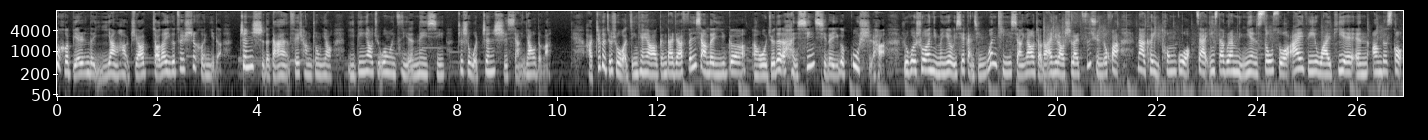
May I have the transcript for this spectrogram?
用和别人的一样哈，只要找到一个最适合你真实的答案非常重要，一定要去问问自己的内心，这是我真实想要的吗？好，这个就是我今天要跟大家分享的一个呃，我觉得很新奇的一个故事哈。如果说你们也有一些感情问题想要找到 Ivy 老师来咨询的话，那可以通过在 Instagram 里面搜索 Ivypan underscore，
